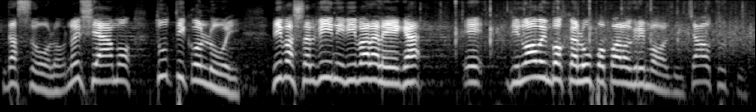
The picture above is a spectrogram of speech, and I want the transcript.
da solo. Noi siamo tutti con lui. Viva Salvini, viva la Lega e di nuovo in bocca al lupo Paolo Grimoldi. Ciao a tutti.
